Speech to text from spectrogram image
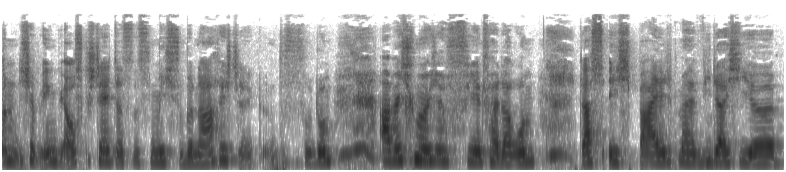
und ich habe irgendwie ausgestellt, dass es mich so benachrichtigt und das ist so dumm. Aber ich kümmere mich auf jeden Fall darum, dass ich bald mal wieder hier,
